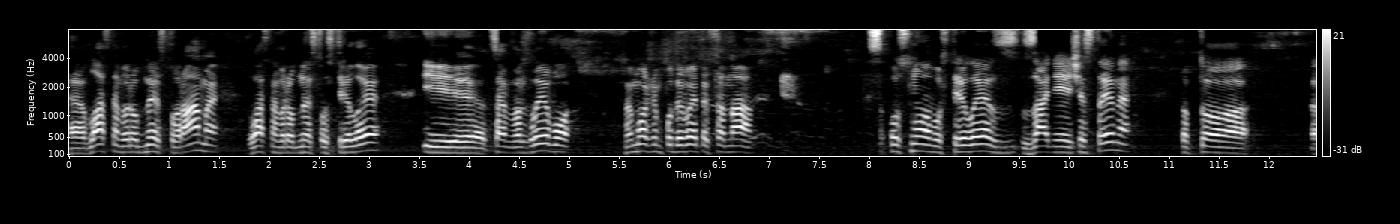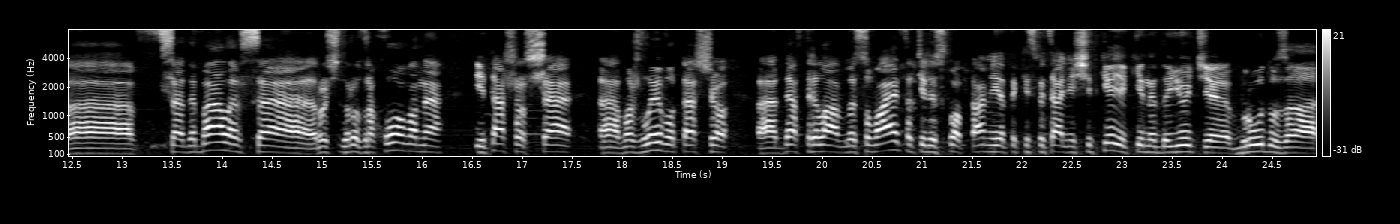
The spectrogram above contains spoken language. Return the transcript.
е, власне виробництво рами, власне виробництво стріли. І це важливо. Ми можемо подивитися на основу стріли з задньої частини. Тобто е, все дебеле, все розраховане. І те, що ще важливо, те, що е, де стріла висувається, телескоп, там є такі спеціальні щітки, які не дають е, бруду за,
